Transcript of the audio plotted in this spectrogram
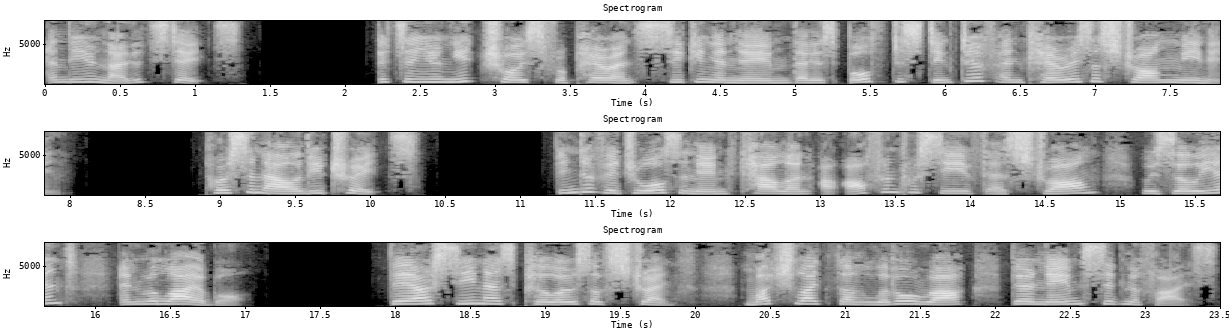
and the United States. It's a unique choice for parents seeking a name that is both distinctive and carries a strong meaning. Personality traits. Individuals named Callan are often perceived as strong, resilient, and reliable. They are seen as pillars of strength, much like the little rock their name signifies.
